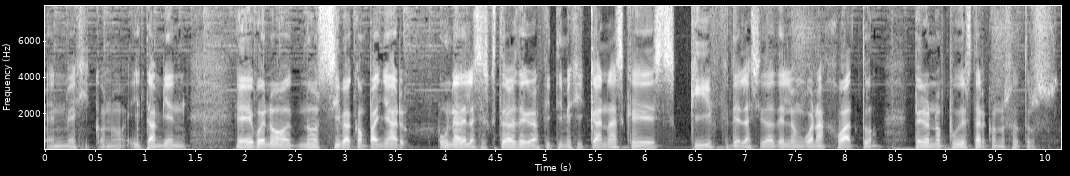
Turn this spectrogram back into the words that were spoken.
en México, ¿no? Y también eh, bueno, nos iba a acompañar una de las escritoras de graffiti mexicanas, que es Kif, de la ciudad de León, Guanajuato, pero no pudo estar con nosotros,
